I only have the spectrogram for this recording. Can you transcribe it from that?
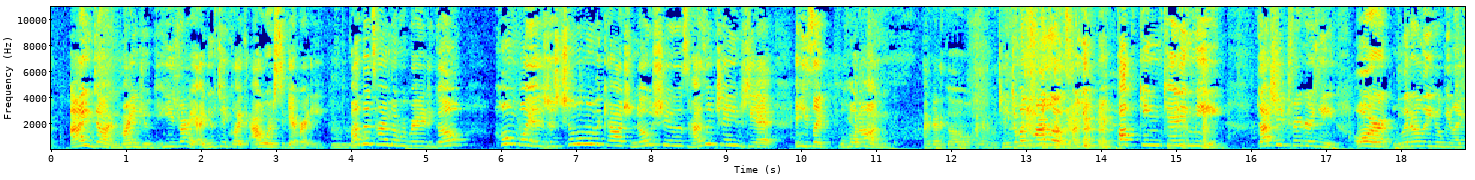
I'm done, mind you. He's right. I do take like hours to get ready. Mm-hmm. By the time that we're ready to go, homeboy is just chilling on the couch, no shoes, hasn't changed yet, and he's like, well, "Hold on, I gotta go. I gotta go change." I'm like, "Carlos, are you fucking kidding me?" That shit triggers me. Or literally, he'll be like,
